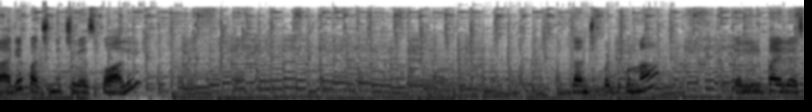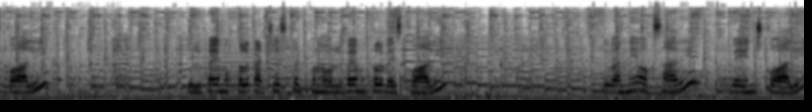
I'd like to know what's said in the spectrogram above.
అలాగే పచ్చిమిర్చి వేసుకోవాలి. దంచి పెట్టుకున్న ఎల్లుల్లిపాయలు వేసుకోవాలి. ఉల్లిపాయ ముక్కలు కట్ చేసి పెట్టుకున్న ఉల్లిపాయ ముక్కలు వేసుకోవాలి. ఇవన్నీ ఒకసారి వేయించుకోవాలి.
